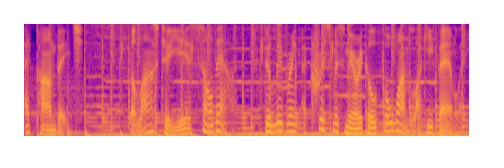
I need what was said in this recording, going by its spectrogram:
at Palm Beach. The last two years sold out, delivering a Christmas miracle for one lucky family.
